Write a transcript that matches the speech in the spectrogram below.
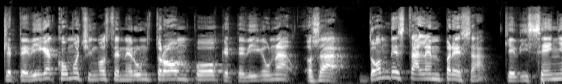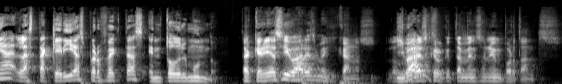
Que te diga cómo chingos tener un trompo, que te diga una... O sea, ¿dónde está la empresa que diseña las taquerías perfectas en todo el mundo? Taquerías y bares mexicanos. Los ¿Y bares bares? creo que también son importantes.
